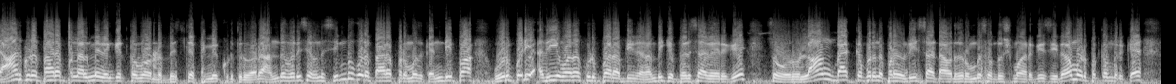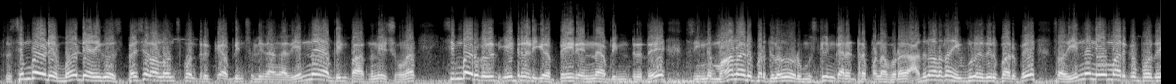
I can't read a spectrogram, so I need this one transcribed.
யார் கூட பேர பண்ணாலுமே வெங்கட் பிரபு அவரோட பெஸ்ட் எப்பயுமே கொடுத்துருவாரு. அந்த வரிசை வந்து சிம்பு கூட பேர பண்ணும்போது கண்டிப்பா ஒரு படி அதிகமாக தான் கொடுப்பாரு அப்படின்ற நம்பிக்கை பெருசாவே இருக்கு. ஸோ ஒரு லாங் பேக் அப்புறம் இந்த படம் ரீஸ்டார்ட் ஆகிறது ரொம்ப சந்தோஷமா இருக்கு. So ஒரு பக்கம் இருக்கு. ஸோ பர்த்டே அன்னைக்கு ஒரு ஸ்பெஷல் அனௌன்ஸ்மெண்ட் இருக்கு அப்படின்னு சொல்லியிருந்தாங்க. அது என்ன அப்படின்னு பார்த்தோன்னு வச்சுக்கோங்களேன் சிம்பா ஏற்று நடிக்கிற பேர் என்ன அப்படின்றது இந்த மாநாடு படத்துல வந்து ஒரு முஸ்லீம் கேரக்டர் பண்ண போறாரு. அதனால தான் இவ்வளவு எதிர்பார்ப்பு. ஸோ அது என்ன நேமா இருக்க போகுது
